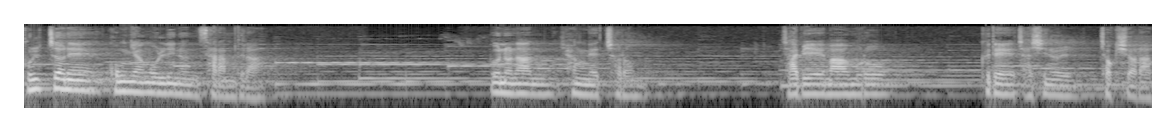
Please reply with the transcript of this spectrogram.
불전에 공양 올리는 사람들아. 은은한 향내처럼 자비의 마음으로 그대 자신을 적셔라.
